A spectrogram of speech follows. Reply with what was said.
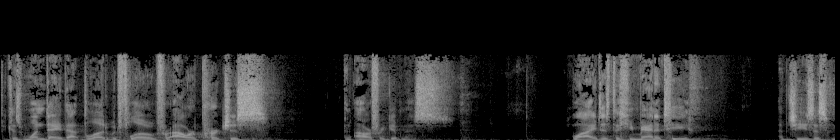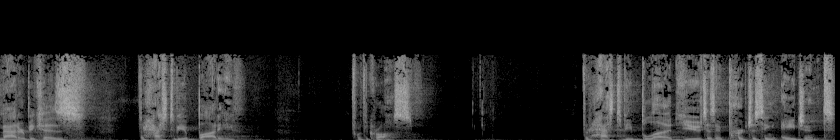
because one day that blood would flow for our purchase and our forgiveness. Why does the humanity of Jesus matter? Because there has to be a body for the cross. There has to be blood used as a purchasing agent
